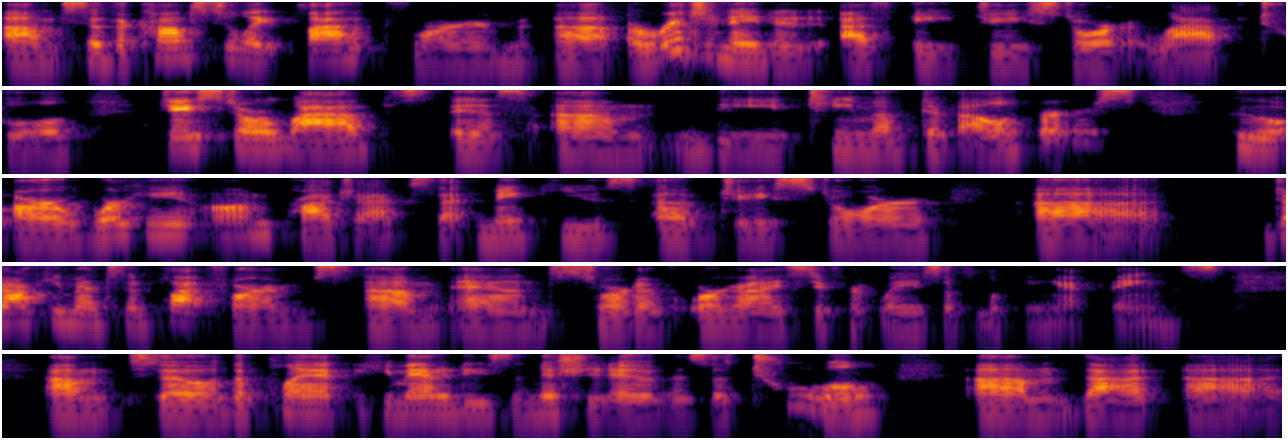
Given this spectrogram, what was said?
Um, so the Constellate platform uh, originated as a JSTOR lab tool. JSTOR Labs is um, the team of developers who are working on projects that make use of JSTOR uh, documents and platforms um, and sort of organize different ways of looking at things. Um, so the Plant Humanities Initiative is a tool um, that uh,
